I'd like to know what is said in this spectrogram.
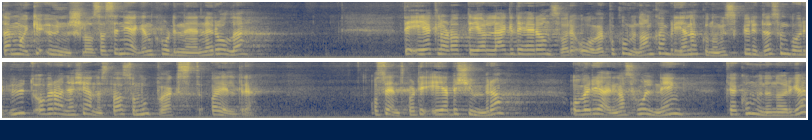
De må ikke unnslå seg sin egen koordinerende rolle. Det er klart at det å legge dette ansvaret over på kommunene kan bli en økonomisk byrde som går ut over andre tjenester som oppvekst og eldre. Og Senterpartiet er bekymra over regjeringas holdning til Kommune-Norge.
